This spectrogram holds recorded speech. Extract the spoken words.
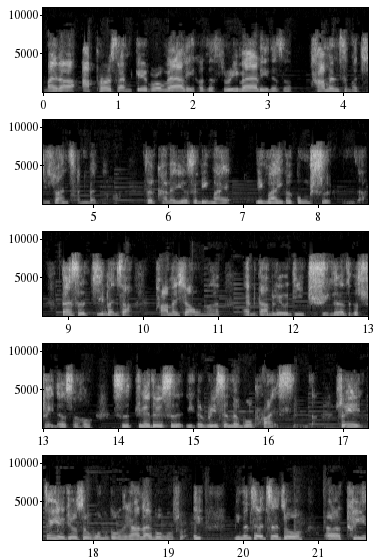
卖到 Upper San Gabriel Valley 或者 Three Valley 的时候，他们怎么计算成本的话，这可能又是另外另外一个公式，你知道。但是基本上，他们向我们 MWD 取得这个水的时候，是绝对是一个 reasonable price，你知道。所以这也就是我们工人家来问我说：“哎，你们在这种呃推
